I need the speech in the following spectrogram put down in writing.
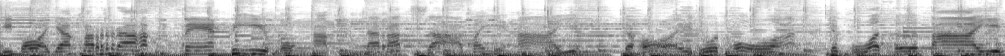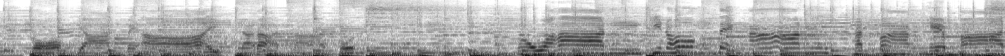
พี่ก็อยากรักแมนพี่อกหักนะรักษาไม่หาย จะคอยทุนหัวจะผัวเธอตายบอกอยากไม่อายนะราดหน้าทนเมื่อวานพี่น้องแต่งงานขันมากแค่ผ่าน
